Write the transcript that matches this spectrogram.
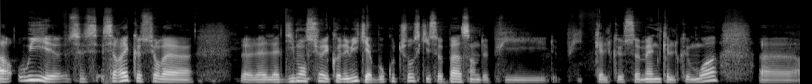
Alors oui, euh, c'est vrai que sur la, dimension économique, il y a beaucoup de choses qui se passent hein, depuis, quelques semaines, quelques mois. Euh,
